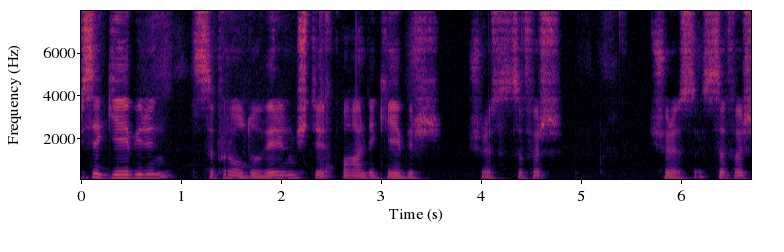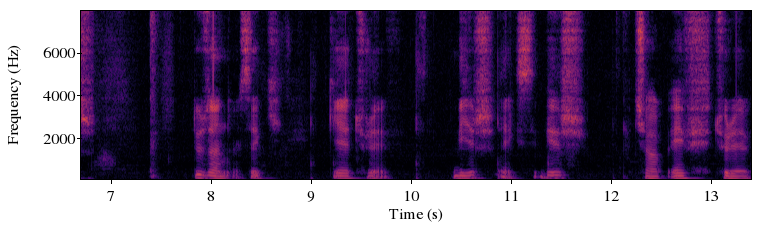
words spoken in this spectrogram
Bize G1'in 0 olduğu verilmişti. O halde G1 şurası 0 şurası 0 düzenlersek G türev 1 eksi 1 çarpı F türev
